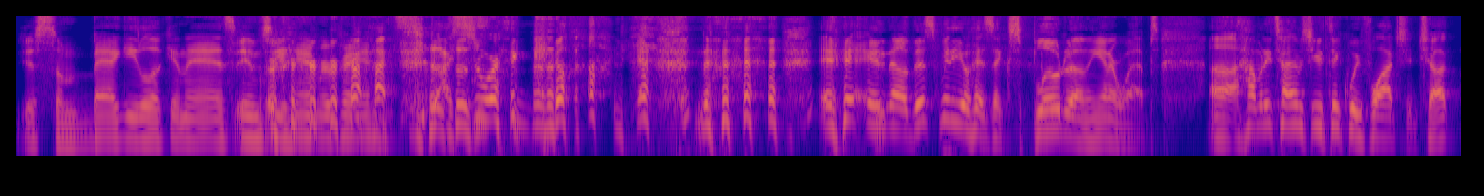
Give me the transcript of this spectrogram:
Just some baggy looking ass MC Hammer pants. I swear to God. Yeah. and, and now this video has exploded on the interwebs. Uh, how many times do you think we've watched it, Chuck?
